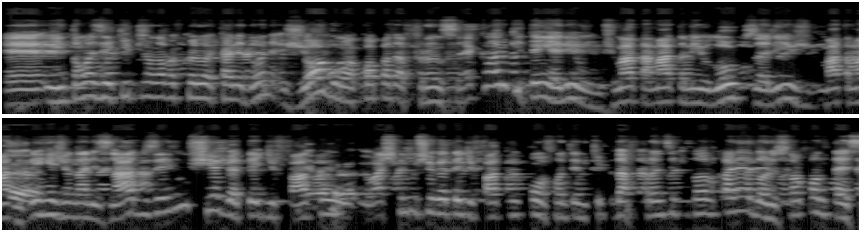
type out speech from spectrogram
É, então as equipes da Nova Caledônia jogam a Copa da França. É claro que tem ali uns mata-mata meio loucos ali, uns mata-mata é. bem regionalizados, e ele não chega a ter de fato, eu acho que não chega a ter de fato um confronto entre a equipe da França e da Nova Caledônia, isso não acontece.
